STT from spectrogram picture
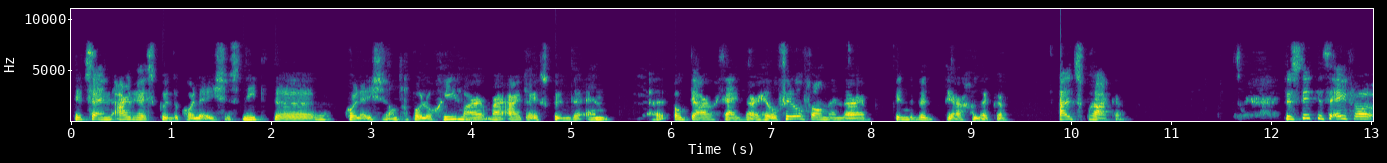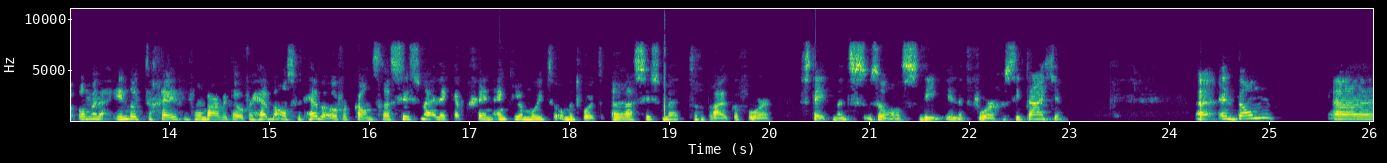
Dit zijn aardrijkskundecolleges, niet de colleges antropologie, maar, maar aardrijkskunde. En uh, ook daar zijn er heel veel van en daar vinden we dergelijke uitspraken. Dus dit is even om een indruk te geven van waar we het over hebben als we het hebben over kansracisme. En ik heb geen enkele moeite om het woord racisme te gebruiken voor statements zoals die in het vorige citaatje. Uh, en dan uh,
